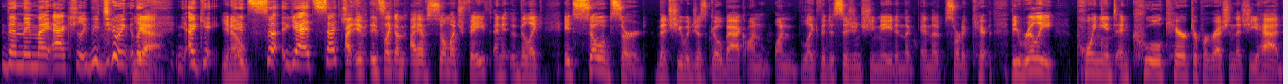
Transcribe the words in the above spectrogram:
Then they might actually be doing. Like, yeah, I can't. You know? it's su- yeah, it's such. I, it- it's like I'm, I have so much faith, and it, the, like it's so absurd that she would just go back on on like the decision she made and the and the sort of care the really poignant and cool character progression that she had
